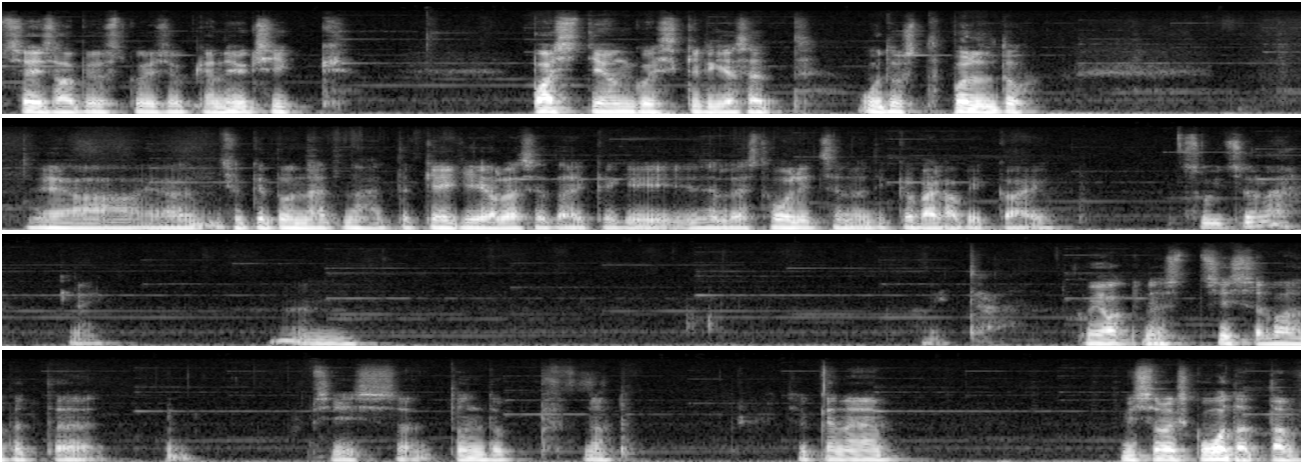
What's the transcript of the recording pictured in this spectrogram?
seisab justkui niisugune üksik bastion kuskil keset udust põldu. ja, ja niisugune tunne, et noh, et, et keegi ei ole seda ikkagi selle eest hoolitsenud ikka väga pikka aega. suitsu on Ei. mm.. huvitav. kui aknast sisse vaadata, siis tundub noh, niisugune, mis oleks ka oodatav,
